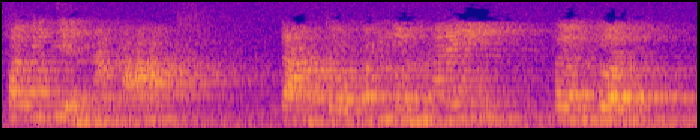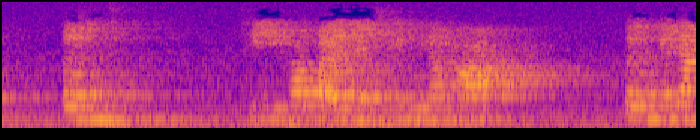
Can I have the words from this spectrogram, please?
ข้อที่เจ็ดนะคะ จากโจทย์กำหนดให้เติมตัวเติมทีเข้าไปในคิวนะคะ เติมไม่ได้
